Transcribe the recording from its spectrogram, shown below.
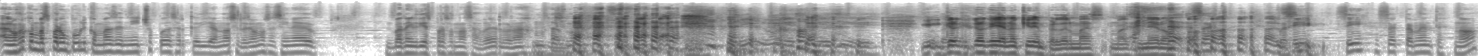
a lo mejor como es para un público más de nicho, puede ser que digan, no, si las llevamos a cine van a ir 10 personas a verlo, nada más, ¿no? Sí, no, Y creo que, creo que ya no quieren perder más, más dinero. Exacto. Pues sí. Sí. sí, exactamente, ¿no?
